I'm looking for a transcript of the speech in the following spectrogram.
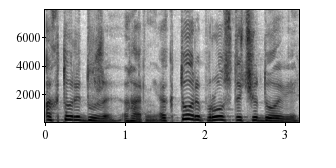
Актори дуже гарні, актори просто чудові.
